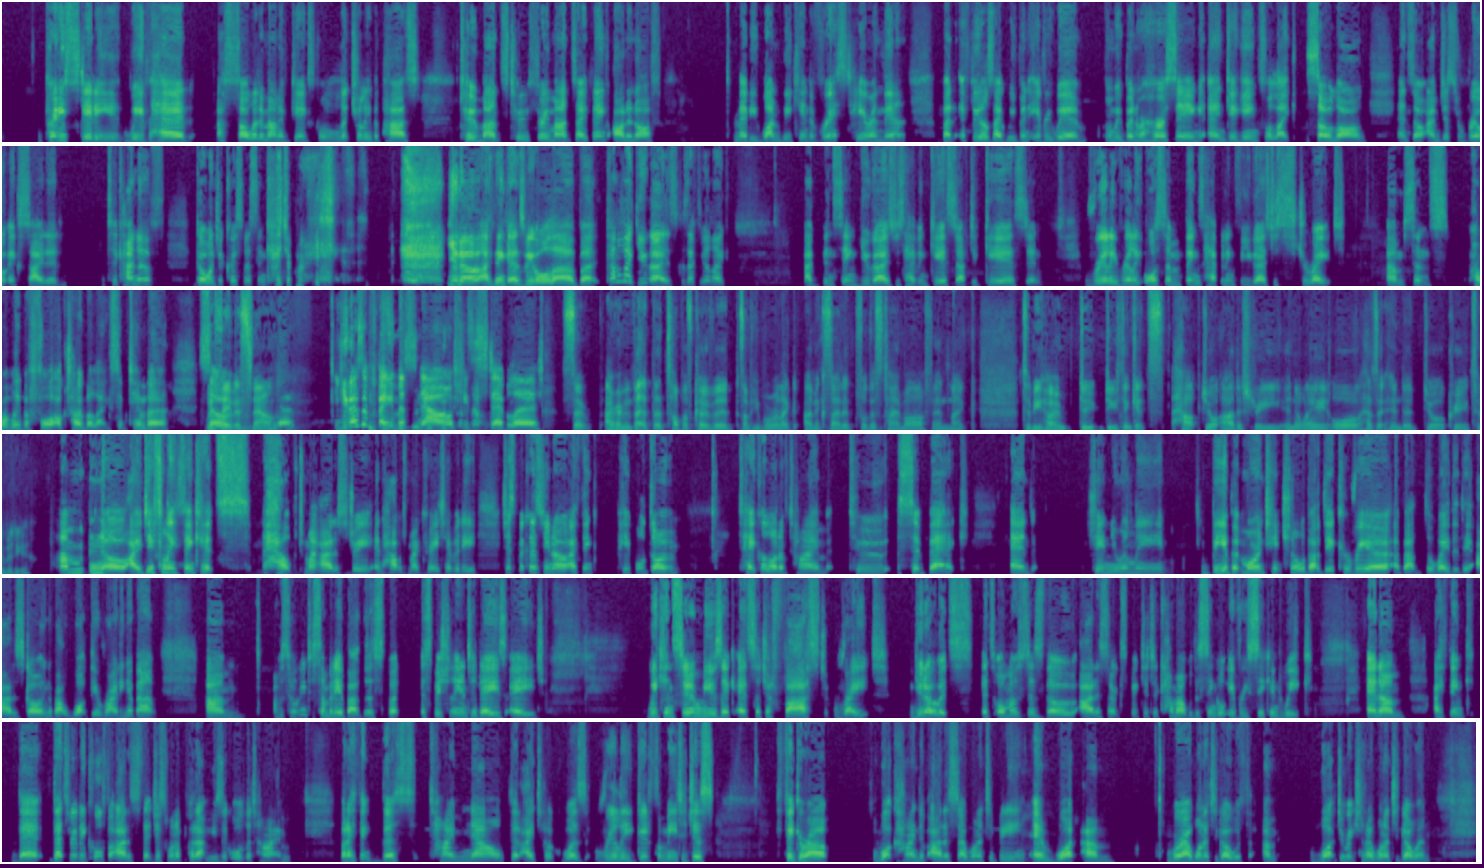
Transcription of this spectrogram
pretty steady we've had a solid amount of gigs for literally the past two months, two, three months, I think, on and off. Maybe one weekend of rest here and there. But it feels like we've been everywhere and we've been rehearsing and gigging for like so long. And so I'm just real excited to kind of go into Christmas and catch a break. you know, I think as we all are, but kind of like you guys, because I feel like I've been seeing you guys just having guest after guest and really, really awesome things happening for you guys just straight um, since probably before October, like September. So, We're famous now. Yeah. You guys are famous now. She's established. So I remember at the top of COVID, some people were like, I'm excited for this time off and like to be home. Do do you think it's helped your artistry in a way or has it hindered your creativity? Um, no, I definitely think it's helped my artistry and helped my creativity. Just because, you know, I think people don't take a lot of time to sit back and genuinely be a bit more intentional about their career, about the way that their art is going, about what they're writing about. Um, I was talking to somebody about this, but especially in today's age, we consume music at such a fast rate. You know, it's it's almost as though artists are expected to come out with a single every second week, and um, I think that that's really cool for artists that just want to put out music all the time but i think this time now that i took was really good for me to just figure out what kind of artist i wanted to be and what um where i wanted to go with um what direction i wanted to go in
